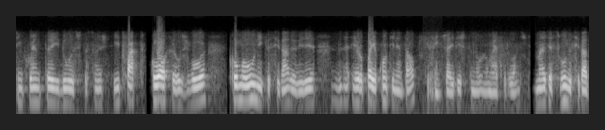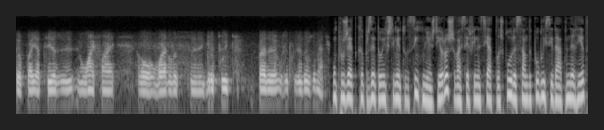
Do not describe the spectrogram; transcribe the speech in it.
52 estações. E, de facto, coloca Lisboa como a única cidade, eu diria, europeia continental, porque, enfim, já existe no, no metro de Londres, mas é a segunda cidade europeia a ter Wi-Fi ou wireless eh, gratuito para os utilizadores do metro. Um projeto que representa um investimento de 5 milhões de euros vai ser financiado pela exploração de publicidade na rede.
